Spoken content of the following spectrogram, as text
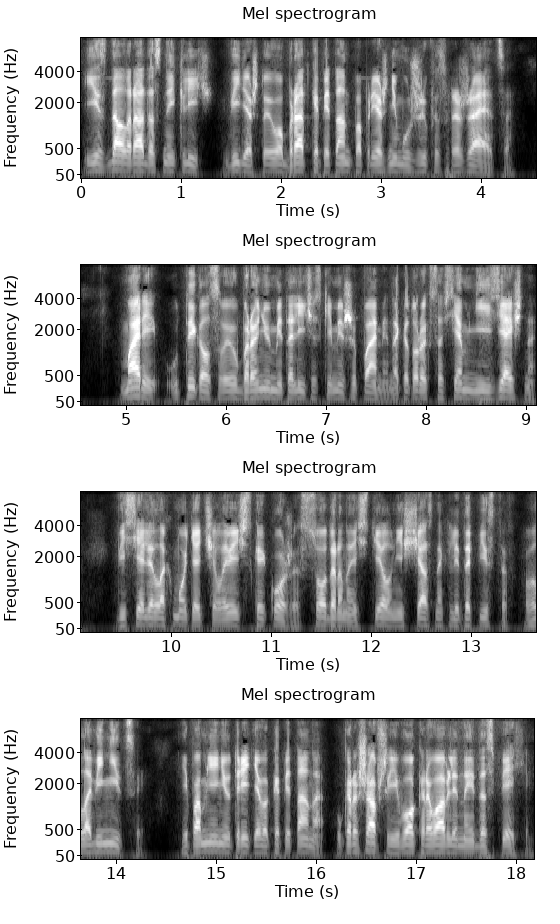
и издал радостный клич, видя, что его брат-капитан по-прежнему жив и сражается. Марий утыкал свою броню металлическими шипами, на которых совсем не изящно висели лохмотья человеческой кожи, содранной с тел несчастных летописцев в лавинице, и, по мнению третьего капитана, украшавший его окровавленные доспехи.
